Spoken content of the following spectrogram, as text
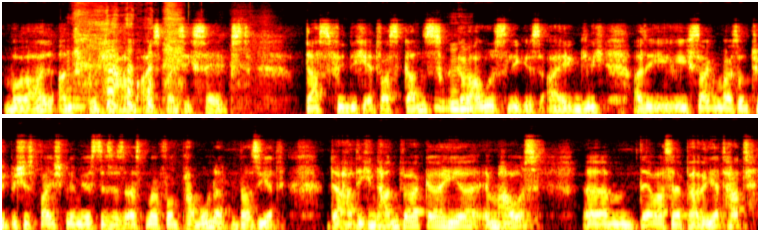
Moralansprüche haben als bei sich selbst. Das finde ich etwas ganz mhm. Grausliges eigentlich. Also ich, ich, sage mal so ein typisches Beispiel, mir ist das jetzt erst mal vor ein paar Monaten passiert. Da hatte ich einen Handwerker hier im Haus, ähm, der was repariert hat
